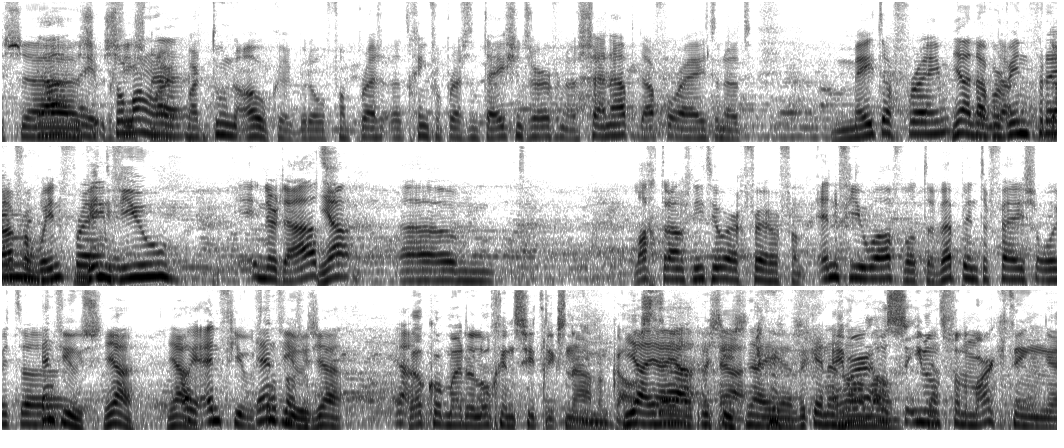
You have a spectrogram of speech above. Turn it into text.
Dus eh, ja, nee, zo- precies, zolang maar, hij- maar toen ook. Ik bedoel, van pres- het ging van Presentation Server naar Senap. Daarvoor heette het Metaframe. Ja, daarvoor da- Winframe, Daarvoor Winframe. WinView. Inderdaad. Ja. Ehm, lag trouwens niet heel erg ver van Enview af, wat de webinterface ooit... eh, Enviews, ja. ja. Oh ja, Enviews. Enviews, ja. Ja. Welkom bij de Login Citrix namenkast. Ja, ja, ja, precies. Nee, eh, we kennen Hey, maar allemaal. als iemand Ja. van de marketing eh,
